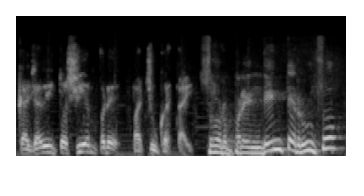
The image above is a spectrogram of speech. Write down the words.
calladito siempre, Pachuca está ahí. Sorprendente, Ruso,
